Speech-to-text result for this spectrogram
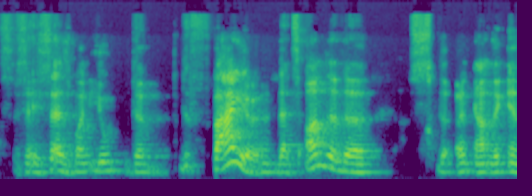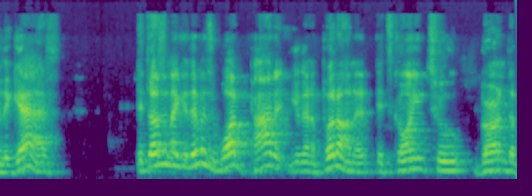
So he says when you, the, the fire that's under the, the, uh, the in the gas it doesn't make a difference what pot you're going to put on it. It's going to burn the.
